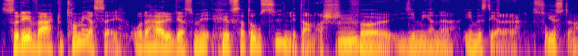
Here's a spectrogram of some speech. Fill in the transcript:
Så det är värt att ta med sig och det här är det som är hyfsat osynligt annars Mm. för gemene investerare. Så. Just det.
